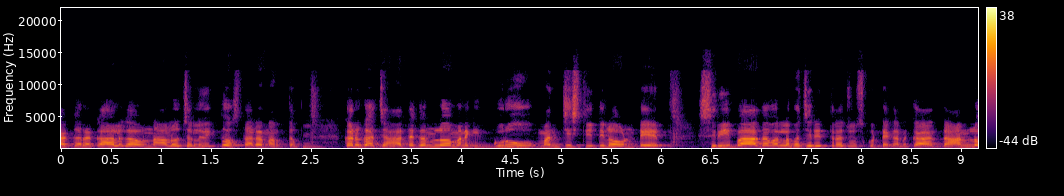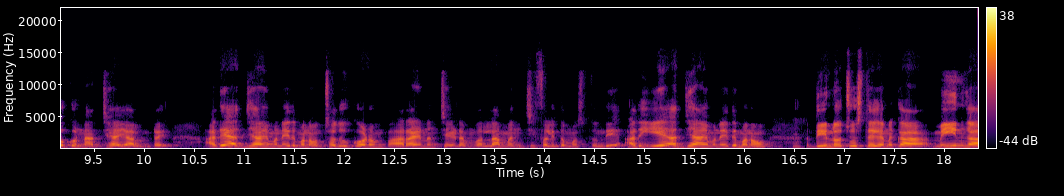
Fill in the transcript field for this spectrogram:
రకరకాలుగా ఉన్న ఆలోచనల వ్యక్తి వస్తాడని అర్థం. కనుక జాతకంలో మనకి గురువు మంచి స్థితిలో ఉంటే శ్రీపాద వల్లభ చరిత్ర చూసుకుంటే కనుక దానిలో కొన్ని అధ్యాయాలు ఉంటాయి. అదే అధ్యాయం అనేది మనం చదువుకోవడం పారాయణం చేయడం వల్ల మంచి ఫలితం వస్తుంది. అది ఏ అధ్యాయం అనేది మనం దీనిలో చూస్తే కనుక మెయిన్గా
